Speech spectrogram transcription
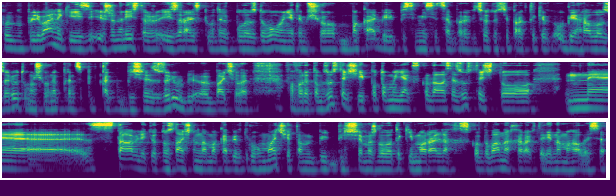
вболівальники і журналісти ізраїльські вони ж були здивовані тим, що Макабі після місяця відсутності практики обіграло зорю, тому що вони, в принципі, так більше зорю бачили фаворитом зустрічі. І по тому, як складалася зустріч, то не ставлять однозначно на Макабі в другому матчі. Там більше можливо такі моральна складова на характері намагалися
